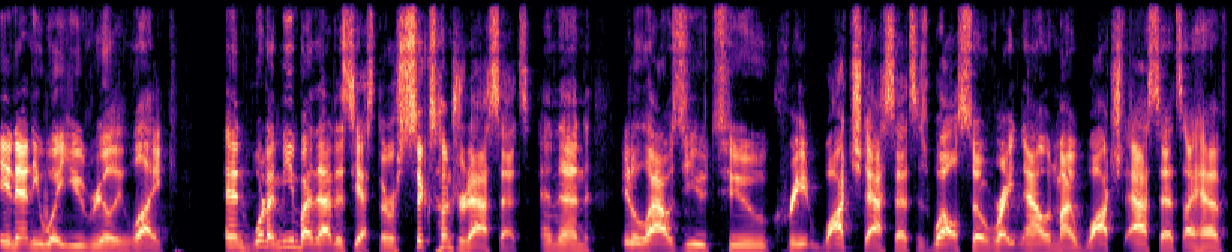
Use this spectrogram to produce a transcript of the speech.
in any way you really like. And what I mean by that is, yes, there are 600 assets, and then it allows you to create watched assets as well. So right now in my watched assets, I have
